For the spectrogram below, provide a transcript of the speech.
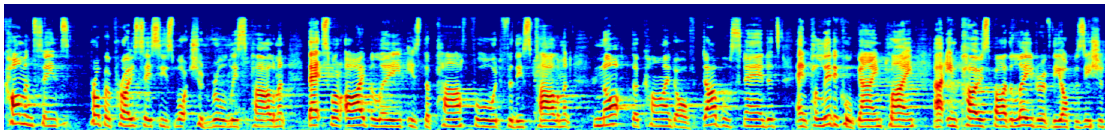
common sense, proper process is what should rule this parliament. That's what I believe is the path forward for this parliament, not the kind of double standards and political game playing uh, imposed by the Leader of the Opposition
